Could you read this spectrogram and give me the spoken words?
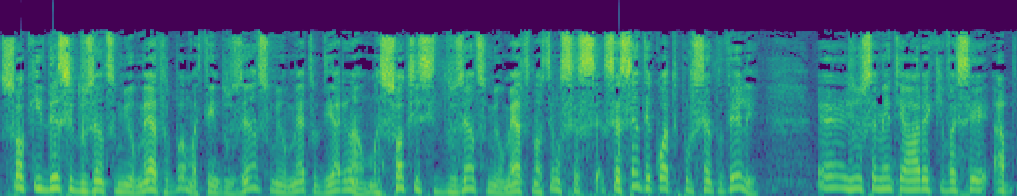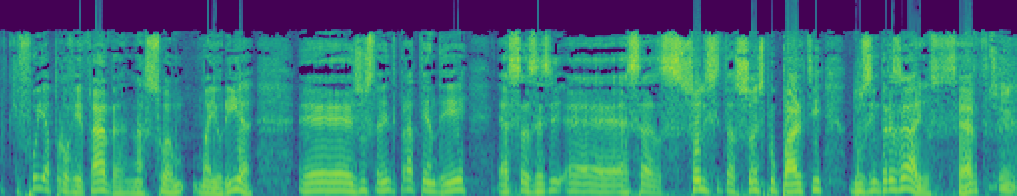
Só que desses 200 mil metros, bom, mas tem 200 mil metros de área, não, mas só que esses 200 mil metros, nós temos 64% dele, é justamente a área que vai ser, que foi aproveitada, na sua maioria, é justamente para atender essas, é, essas solicitações por parte dos empresários, certo? Sim.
